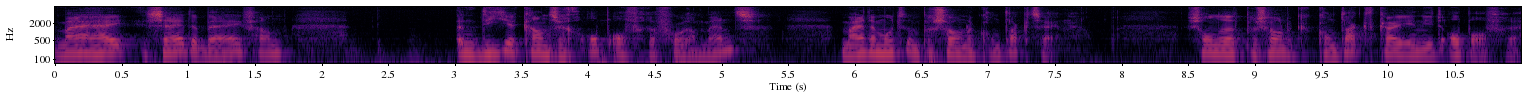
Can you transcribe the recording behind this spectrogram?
Maar hij zei erbij van... een dier kan zich opofferen voor een mens... maar er moet een persoonlijk contact zijn. Zonder dat persoonlijke contact kan je niet opofferen.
